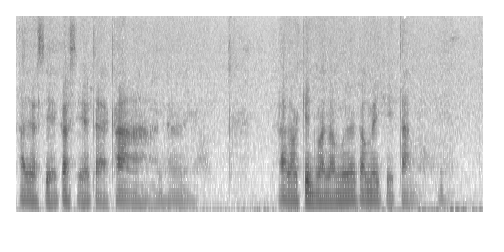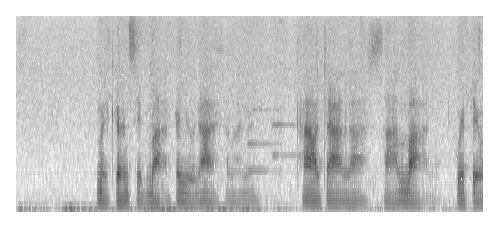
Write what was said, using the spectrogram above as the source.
ถ้าจะเสียก็เสียแต่ค่าอาหารเท่านั้นถ้าเรากินวันละมื้อก็ไม่กี่ตังค์ไม่เกินสิบบาทก็อยู่ได้สมัยนั้นข้าวจานละสามบาทก๋วยเตี๋ยว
